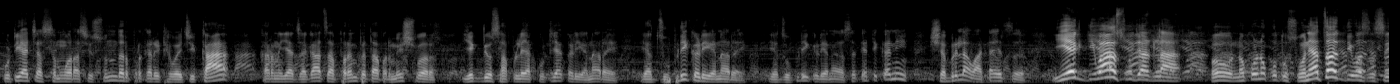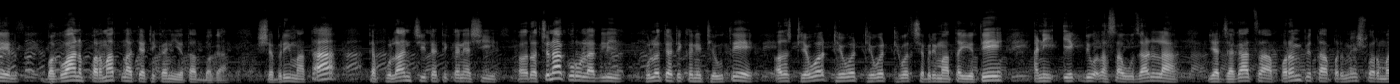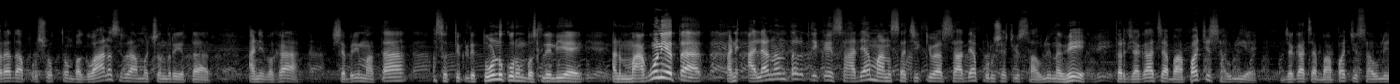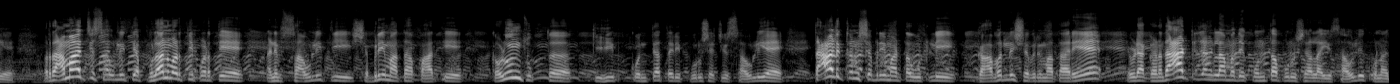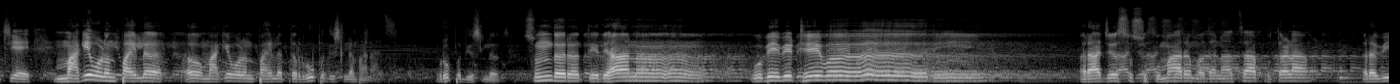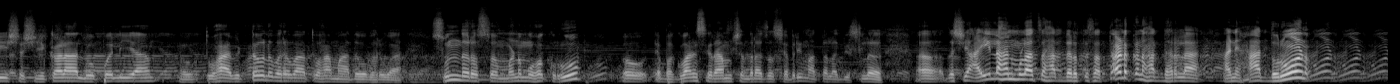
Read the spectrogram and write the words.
कुटियाच्या समोर अशी सुंदर प्रकारे ठेवायची. का? कारण या जगाचा परमपिता परमेश्वर एक दिवस आपल्या या कुटियाकडे येणार आहे या झोपडीकडे येणार आहे या झोपडीकडे येणार असं त्या ठिकाणी शबरीला वाटायचं. एक दिवस उजाडला. हो नको नको तो सोन्याचाच दिवस असेल. भगवान परमात्मा त्या ठिकाणी येतात बघा. शबरी माता त्या फुलांची त्या ठिकाणी अशी रचना करू लागली. फुलं त्या ठिकाणी ठेवते. असं ठेवत ठेवत ठेवत ठेवत शबरी माता येते. आणि एक दिवस असा उजाडला. या जगाचा परमपिता परमेश्वर मर्यादा पुरुषोत्तम भगवान श्री रामचंद्र येतात. आणि बघा शबरी माता असं तिकडे तोंड करून बसलेली आहे आणि मागून येतात. आणि आल्यानंतर ती काही साध्या माणसाची किंवा साध्या पुरुषाची सावली नव्हे तर जगाच्या बापाची सावली आहे. जगाच्या बापाची सावली आहे. रामाची सावली त्या फुलांवरती पडते आणि सावली ती शबरी माता पाहते. कळून चुकतं की ही कोणत्या तरी पुरुषाची सावली आहे. ताडकन शबरी माता उठली घाबरली शबरी माता रे एवढ्या घनदाट जंगलामध्ये कोणता पुरुष आला ही सावली कोणाची आहे? मागे वळून पाहिलं अ मागे वळून पाहिलं तर रूप दिसलं महाराज. रूप दिसलं. सुंदर ते ध्यान उभे विठेव राजस सुकुमार मदनाचा पुतळा रवी शशिकळा लोपलिया. हो, तुहा विठ्ठल भरवा तुहा हा माधव भरवा. सुंदर असं मनमोहक रूप हो त्या भगवान श्रीरामचंद्राचं शबरी माताला दिसलं जशी आई लहान मुलाचा हात धरत तसा तडकन हात धरला आणि हात धरून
